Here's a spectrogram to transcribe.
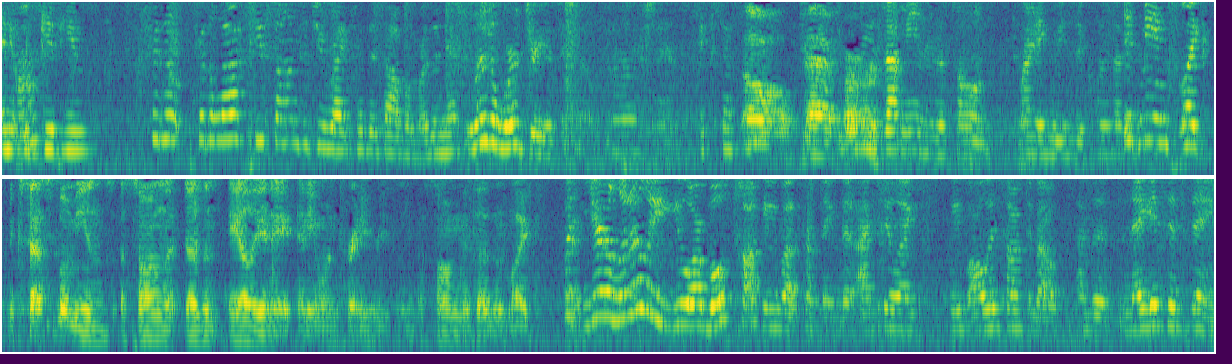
and it would give you for the for the last few songs that you write for this album or the next. What are the words you're using, though? I don't understand. Accessible? Oh, What does that mean in the song? Writing music, what does that It means like Accessible means a song that doesn't alienate anyone for any reason. A song that doesn't like. But you're literally, you are both talking about something that I feel like we've always talked about as a negative thing,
